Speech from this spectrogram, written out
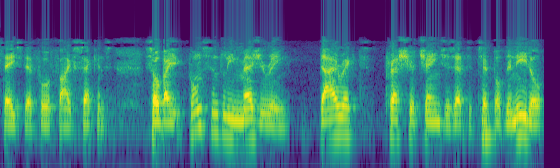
stays there for five seconds. So by constantly measuring direct pressure changes at the tip of the needle,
